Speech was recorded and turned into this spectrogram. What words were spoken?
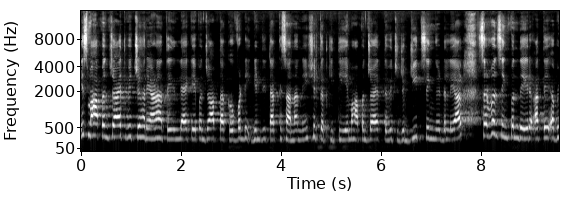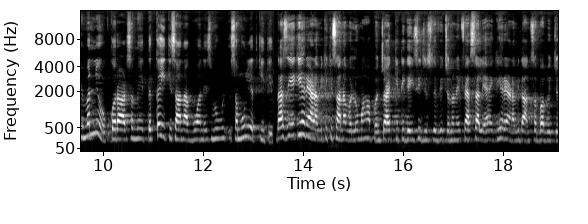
ਇਸ ਮਹਾਪੰਚਾਇਤ ਵਿੱਚ ਹਰਿਆਣਾ ਤੇ ਲੈ ਕੇ ਪੰਜਾਬ ਤੱਕ ਵੱਡੀ ਗਿਣਤੀ ਤੱਕ ਕਿਸਾਨਾਂ ਨੇ ਸ਼ਿਰਕਤ ਕੀਤੀ ਹੈ। ਮਹਾਪੰਚਾਇਤ ਵਿੱਚ ਜਗਜੀਤ ਸਿੰਘ ਡੱਲੇਵਾਲ ਸਰਵਨ ਸਿੰਘ ਪੰਦੇਰ ਅਤੇ ਅਭਿਮਨਿਊ ਕੋਰਾਰ ਸਮੇਤ ਕਈ ਕਿਸਾਨ ਆਗੂਆਂ ਨੇ ਸਮੂਹ- ਸਮੂਲੀਅਤ ਕੀਤੀ। ਦੱਸ ਦਈਏ ਕਿ ਹਰਿਆਣਾ ਵਿਖੇ ਕਿਸਾਨਾਂ ਵੱਲੋਂ ਮਹਾਪੰਚਾਇਤ ਕੀਤੀ ਗਈ ਸੀ, ਜਿਸ ਦੇ ਵਿੱਚ ਉਹਨਾਂ ਨੇ ਫੈਸਲਾ ਲਿਆ ਹੈ ਕਿ ਹਰਿਆਣਾ ਵਿਧਾਨ ਸਭਾ ਵਿੱਚ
